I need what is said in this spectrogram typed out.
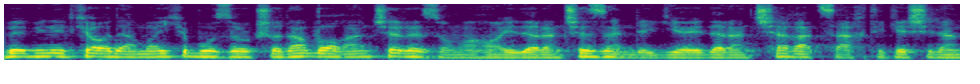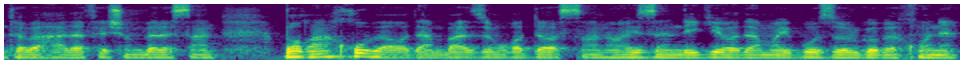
ببینید که آدمایی که بزرگ شدن واقعا چه رزومه هایی دارن چه زندگی هایی دارن چقدر سختی کشیدن تا به هدفشون برسن. واقعا خوبه آدم بعضی موقع داستان های زندگی آدمای بزرگ رو بخونه.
